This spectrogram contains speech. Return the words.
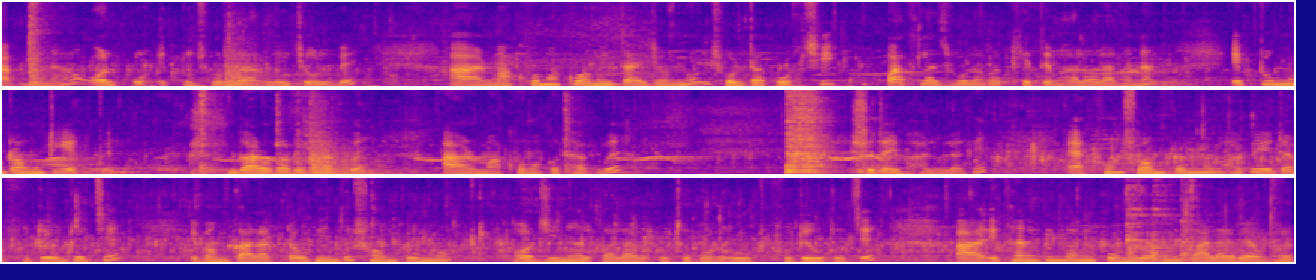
লাগবে না, অল্প একটু ঝোল রাখলেই চলবে। আর মাখো মাখো আমি তাই জন্য ঝোলটা করছি। খুব পাতলা ঝোল আবার খেতে ভালো লাগে না। একটু মোটামুটি একটু গাঢ় গাঢ় থাকবে, আর মাখো মাখো থাকবে, সেটাই ভালো লাগে। এখন সম্পূর্ণভাবে এটা ফুটে উঠেছে এবং কালারটাও কিন্তু সম্পূর্ণ অরিজিনাল কালার উঠে ফুটে উঠেছে। আর এখানে কিন্তু আমি কোনো রকম কালার ব্যবহার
